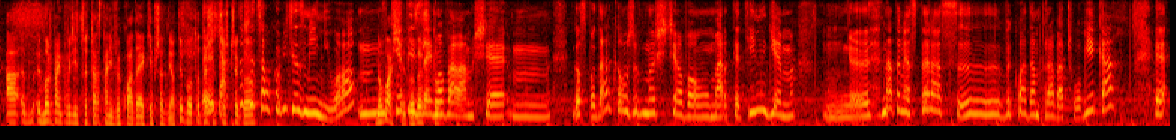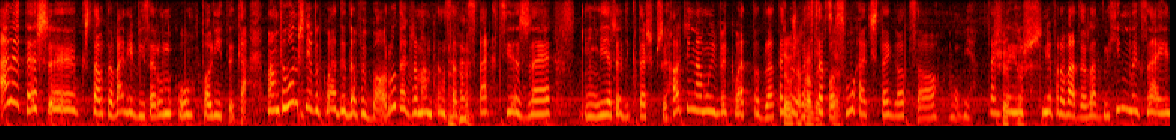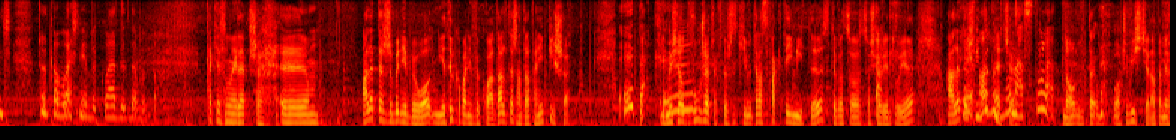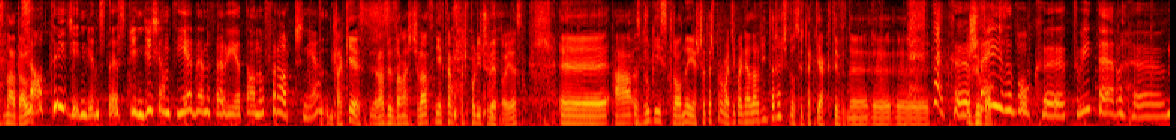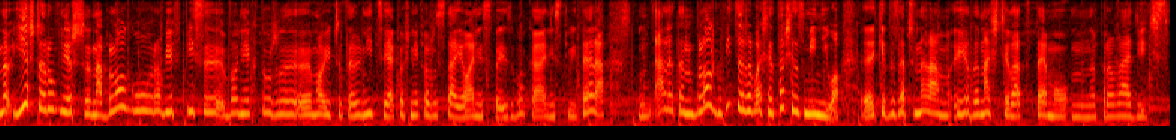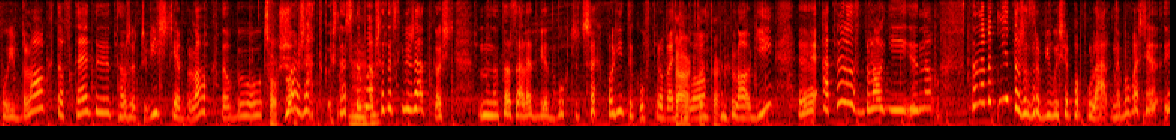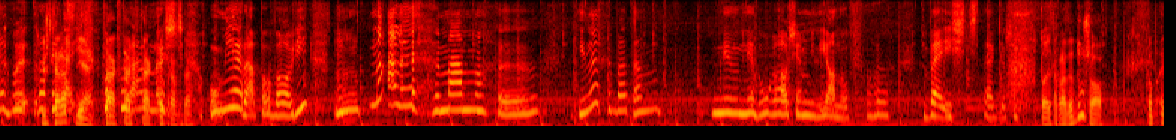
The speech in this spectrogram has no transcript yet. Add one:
A e, może pani powiedzieć, co teraz pani wykłada, jakie przedmioty? Bo to też E, jest coś, tak, czego... to się całkowicie zmieniło. Mm, No właśnie, Kiedyś to- zajmowałam się mm, gospodarką żywnościową, marketingiem, mm, e, natomiast teraz e, wykładam prawa człowieka, ale też e, kształtowanie wizerunku polityka. Mam wyłącznie wykłady do wyboru, także mam Mhm. tę satysfakcję, że mm, jeżeli ktoś przychodzi na mój wykład, to dlatego, już że chce chce. posłuchać tego, co mówię. Także Świetnie. już nie prowadzę żadnych innych zajęć, tylko właśnie wykłady do wyboru. Takie są najlepsze. Ym, ale też, żeby nie było, nie tylko pani wykłada, ale też nadal pani pisze. E, tak. I myślę o dwóch rzeczach. Przede wszystkim teraz fakty i mity, z tego co, co się orientuję, ale też w e, Od internecie. 12 lat. No, ta, oczywiście, natomiast nadal Co tydzień, więc to jest 51 felietonów rocznie. tak jest, razy 12 lat, niech tam ktoś policzy, ile to jest. E, a z drugiej strony jeszcze też prowadzi pani nadal w internecie dosyć taki aktywny e, e, Tak, e, żywot. Facebook, Twitter, no jeszcze również na blogu robię wpisy, bo niektórzy moi czytelnicy jakoś nie korzystają ani z Facebooka, ani z Twittera, Mm, ale ten blog widzę, że właśnie to się zmieniło. E, Kiedy zaczynałam 11 lat temu mm, prowadzić swój blog, to wtedy to rzeczywiście blog to był, Coś. była rzadkość. Znaczy to była przede wszystkim rzadkość. Mm, To zaledwie dwóch czy trzech polityków prowadziło tak, tak. blogi, y, a teraz blogi, no to nawet nie to, że zrobiły się popularne, bo właśnie jakby raczej teraz ta nie. ich Tak, tak, tak, to popularność prawda. umiera powoli. Mm, No ale mam y, ile chyba tam nie, niedługo 8 milionów y, wejść, także To jest naprawdę dużo.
